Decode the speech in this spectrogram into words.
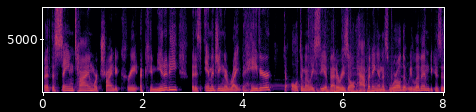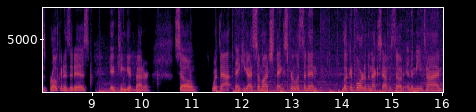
But at the same time, we're trying to create a community that is imaging the right behavior to ultimately see a better result happening in this world that we live in. Because as broken as it is, it can get better. So, with that, thank you guys so much. Thanks for listening. Looking forward to the next episode. In the meantime,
